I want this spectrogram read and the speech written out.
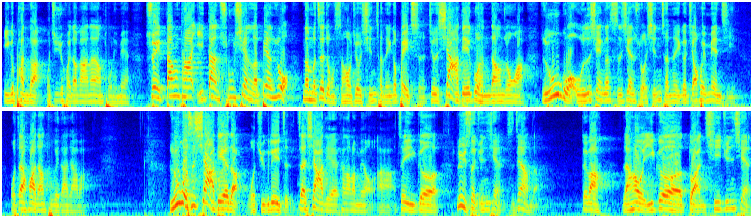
一个判断，我继续回到刚刚那张图里面。所以，当它一旦出现了变弱，那么这种时候就形成了一个背驰，就是下跌过程当中啊，如果五日线跟十线所形成的一个交汇面积，我再画张图给大家吧。如果是下跌的，我举个例子，在下跌看到了没有啊？这一个绿色均线是这样的，对吧？然后一个短期均线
